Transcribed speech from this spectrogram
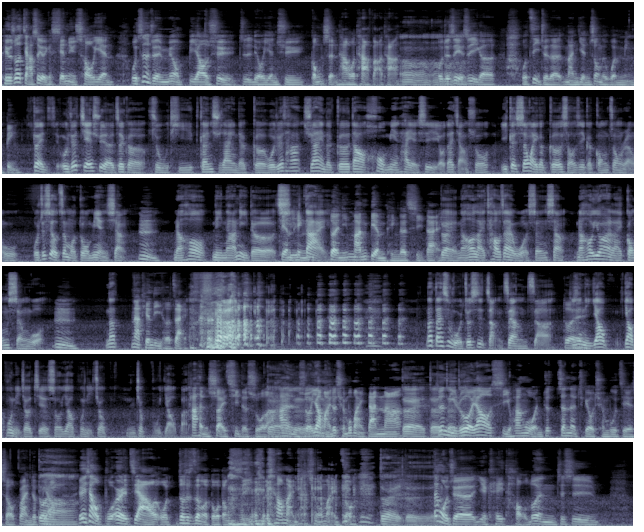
比如说，假设有一个仙女抽烟，我真的觉得你没有必要去就是留言区公审她或挞伐她。嗯嗯嗯，我觉得这也是一个 我自己觉得蛮严重的文明病。对，我觉得接续了这个主题跟徐佳莹的歌，我觉得她徐佳莹的歌到后面她也是有在讲说，一个身为一个歌手是一个公众人物，我就是有这么多面相。嗯，然后你拿你的期待，对你蛮扁平的期待，对，然后来套在我身上，然后又要来公审我。嗯。那那天理何在？那但是我就是长这样子啊，对就是你要要不你就接受，要不你就你就不要吧。他很帅气的说了，他很说要买就全部买单呐、啊。对对，就是你如果要喜欢我，你就真的给我全部接受，不然你就不要。啊、有点像我不二价哦，我就是这么多东西，你想要买就全部买走。对对对。但我觉得也可以讨论，就是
